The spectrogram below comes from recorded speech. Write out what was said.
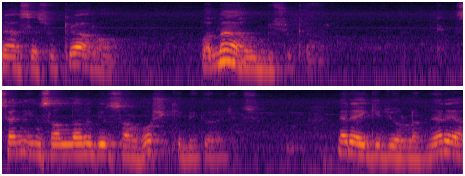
Nâse sukâra ve mâ hum bisukâra. Sen insanları bir sarhoş gibi göreceksin. Nereye gidiyorlar, nereye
